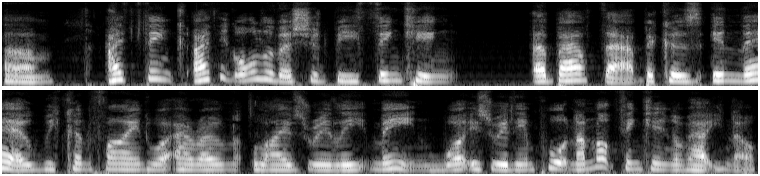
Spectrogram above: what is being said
um, I think I think all of us should be thinking about that because in there we can find what our own lives really mean, what is really important. I'm not thinking about, you know,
